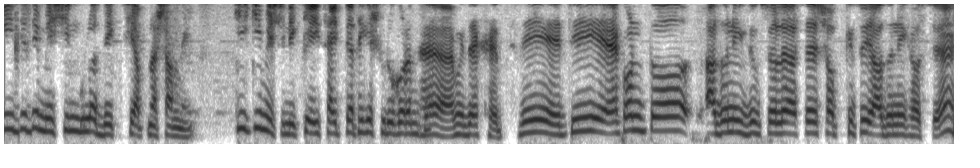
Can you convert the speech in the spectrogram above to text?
এই যে যে মেশিনগুলো দেখছি আপনার সামনে কি কি মেশিন একটু এই সাইডটা থেকে শুরু করেন হ্যাঁ আমি দেখাচ্ছি। এটি এখন তো আধুনিক যুগ চলে আসে সবকিছুই আধুনিক হচ্ছে। হ্যাঁ।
